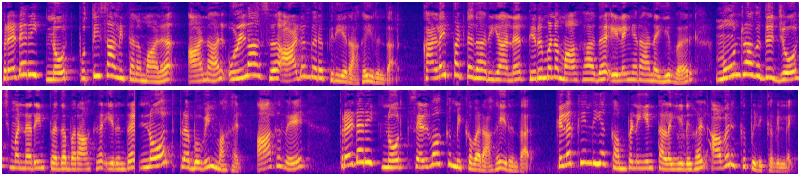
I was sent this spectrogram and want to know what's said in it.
பிரெடரிக் நோர்த் புத்திசாலித்தனமான ஆனால் உல்லாச ஆடம்பர பிரியராக இருந்தார். கலைப்பட்டதாரியான திருமணமாகாத இளைஞரான இவர் மூன்றாவது ஜோர்ஜ் மன்னரின் பிரதமராக இருந்த நோர்த் பிரபுவின் மகன். ஆகவே பிரெடரிக் நோர்த் செல்வாக்கு மிக்கவராக இருந்தார். கிழக்கிந்திய கம்பெனியின் தலையீடுகள் அவருக்கு பிடிக்கவில்லை.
